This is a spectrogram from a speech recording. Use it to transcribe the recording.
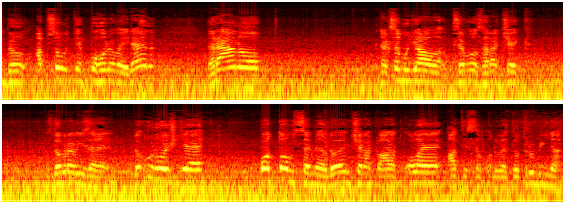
byl absolutně pohodový den, ráno, tak jsem udělal převoz hraček z Dobrovíze do Unhoště, Potom jsem jel do Enče nakládat oleje a ty jsem odvez do Trubína.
